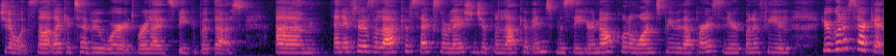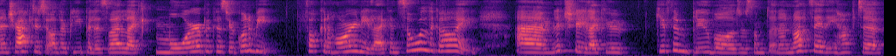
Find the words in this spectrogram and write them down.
you know, it's not like a taboo word. We're allowed to speak about that. Um, and if there's a lack of sex in a relationship and a lack of intimacy, you're not going to want to be with that person. You're going to feel, you're going to start getting attracted to other people as well, like more because you're going to be fucking horny, like, and so will the guy. Um, literally, like, you'll give them blue balls or something. I'm not saying that you have to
